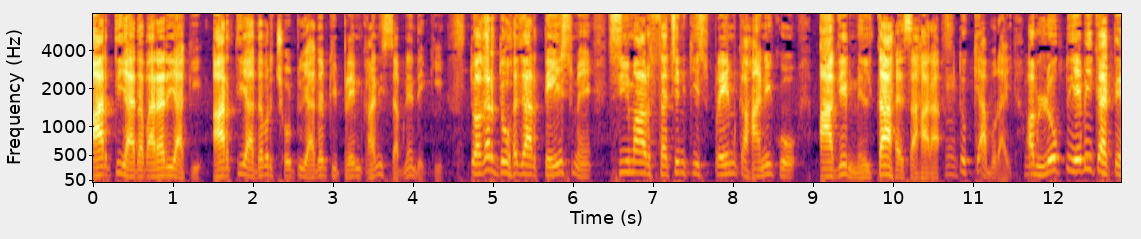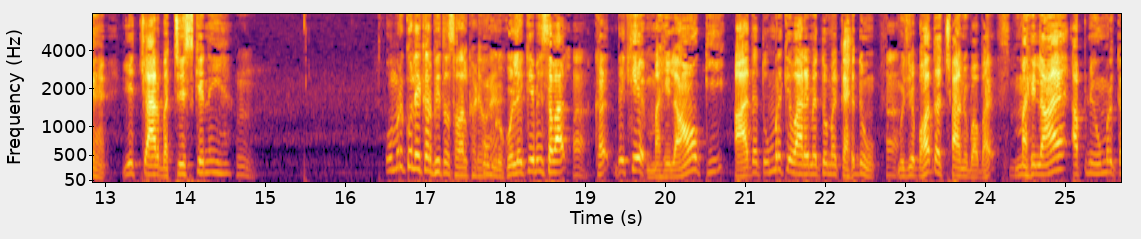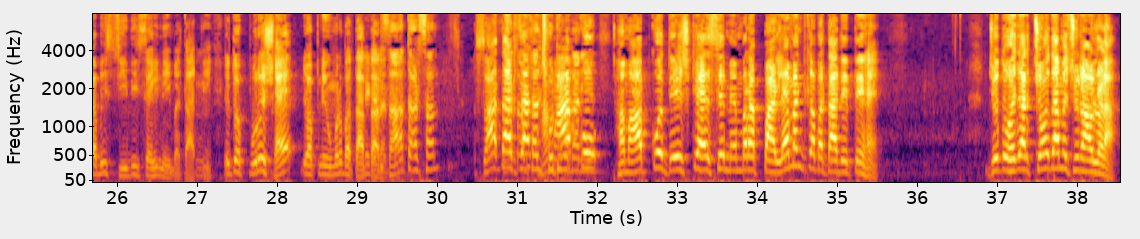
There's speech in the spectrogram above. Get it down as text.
आरती यादव अररिया की आरती यादव और छोटू यादव की प्रेम कहानी सबने देखी। तो अगर 2023 में सीमा और सचिन की इस प्रेम कहानी को आगे मिलता है सहारा। तो क्या बुराई? अब लोग तो ये भी कहते हैं ये चार बच्चे इसके नहीं है। उम्र को लेकर भी तो सवाल खड़े उम्र को लेकर भी सवाल हाँ। देखिए महिलाओं की आदत उम्र के बारे में तो मैं कह दूँ हाँ। मुझे बहुत अच्छा अनुभव है। महिलाएँ अपनी उम्र कभी सीधी सही नहीं बताती। ये तो पुरुष है जो अपनी उम्र बताता है। सात आठ साल? सात आठ साल, साल हम आपको हम आपको देश के ऐसे मेंबर ऑफ़ पार्लियामेंट का बता देते हैं जो 2014 में चुनाव लड़ा।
